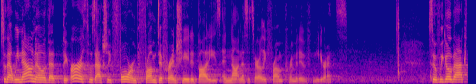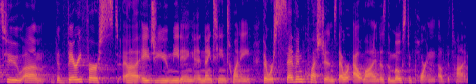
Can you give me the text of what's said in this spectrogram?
so that we now know that the Earth was actually formed from differentiated bodies and not necessarily from primitive meteorites. So if we go back to um, the very first uh, AGU meeting in 1920, there were seven questions that were outlined as the most important of the time.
